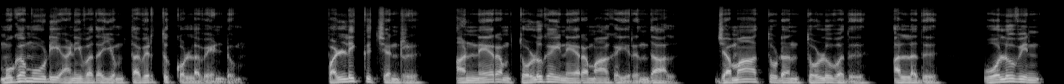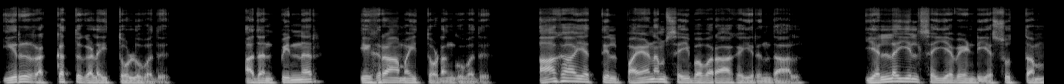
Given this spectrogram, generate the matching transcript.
முகமூடி அணிவதையும் தவிர்த்து கொள்ள வேண்டும். பள்ளிக்குச் சென்று அந்நேரம் தொழுகை நேரமாக இருந்தால் ஜமாத்துடன் தொழுவது அல்லது ஒலுவின் இரு ரக்கத்துகளைத் தொழுவது. அதன் பின்னர் இஹ்ராமைத் தொடங்குவது. ஆகாயத்தில் பயணம் செய்பவராக இருந்தால் எல்லையில் செய்ய வேண்டிய சுத்தம்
